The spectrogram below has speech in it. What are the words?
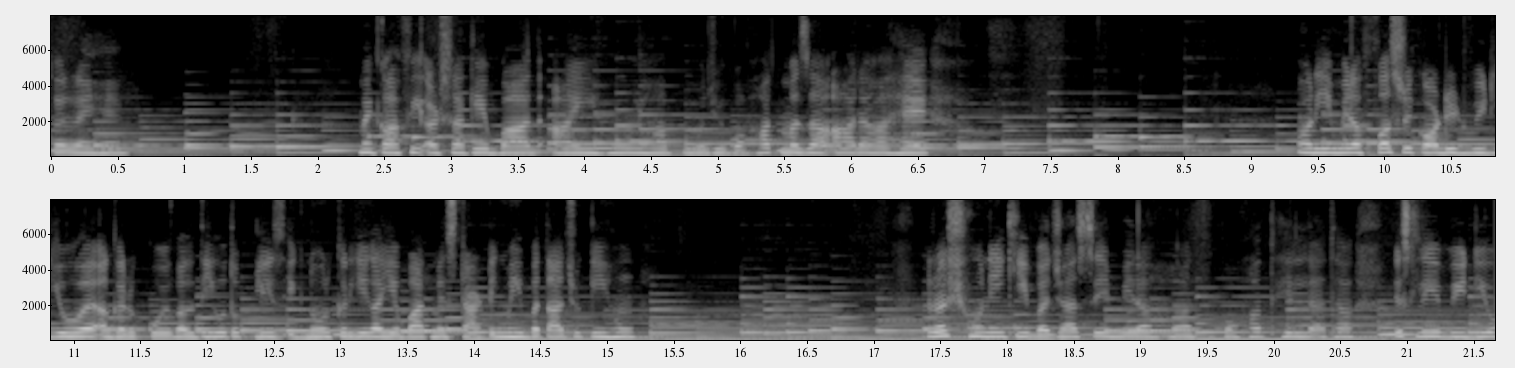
कर रहे हैं। मैं काफ़ी अरसा के बाद आई हूँ। यहाँ पे मुझे बहुत मज़ा आ रहा है। और ये मेरा फ़र्स्ट रिकॉर्डेड वीडियो है। अगर कोई गलती हो तो प्लीज़ इग्नोर करिएगा। ये बात मैं स्टार्टिंग में ही बता चुकी हूँ। रश होने की वजह से मेरा हाथ बहुत हिल रहा था, इसलिए वीडियो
